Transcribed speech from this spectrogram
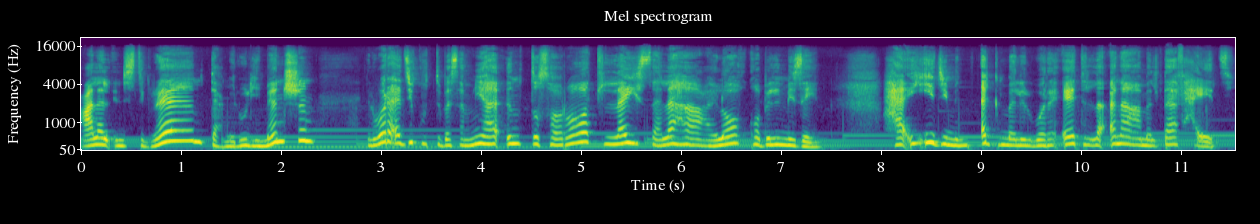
على الإنستجرام تعملوا لي منشن الورقة دي كنت بسميها انتصارات ليس لها علاقة بالميزان. حقيقي دي من أجمل الورقات اللي أنا عملتها في حياتي.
